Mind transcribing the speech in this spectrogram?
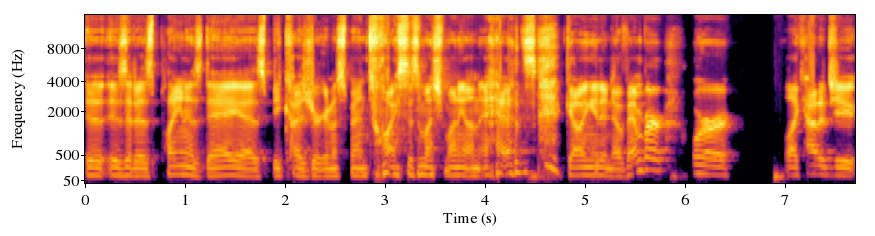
is it as plain as day as because you're going to spend twice as much money on ads going into November, or like how did you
